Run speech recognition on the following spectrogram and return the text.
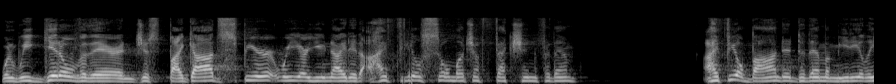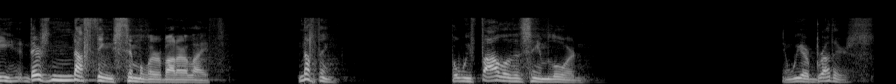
when we get over there and just by God's Spirit we are united. I feel so much affection for them. I feel bonded to them immediately. There's nothing similar about our life. Nothing. But we follow the same Lord. And we are brothers.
